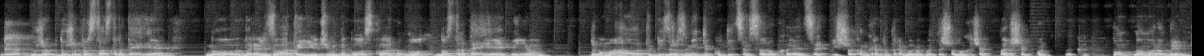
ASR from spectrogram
Да. Дуже дуже проста стратегія. Ну реалізувати її очевидно було складно. Ну но стратегія, як мінімум, допомагала тобі зрозуміти, куди це все рухається, і що конкретно треба робити, щоб хоча б перший пункт викрити. Пункт номер один:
